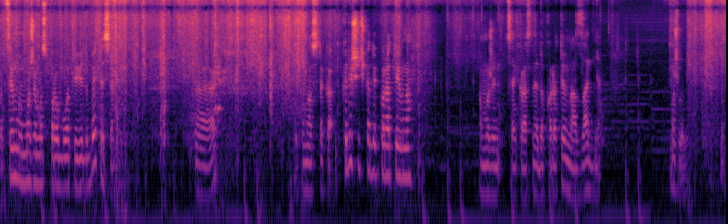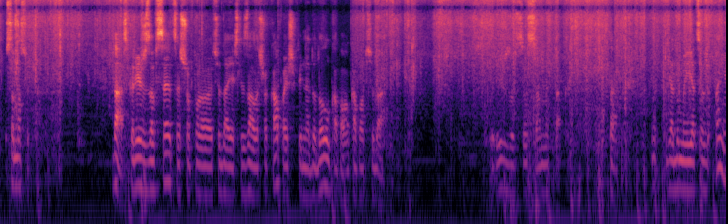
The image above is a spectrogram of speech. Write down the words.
оцим ми можемо спробувати відбитися. Так. От у нас така кришечка декоративна. А може це якраз не декоративна, а задня. Можливо. Ну, сама суть. Да, скоріш за все, це щоб е, сюди, якщо залишок капає, щоб він не додолу капав, а капав сюди. Скоріш за все саме так. Так. Ну, я думаю, я це вже. А, ні,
